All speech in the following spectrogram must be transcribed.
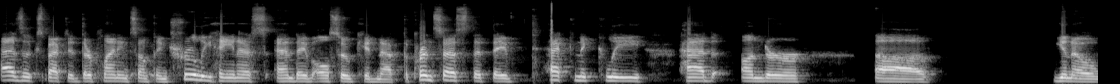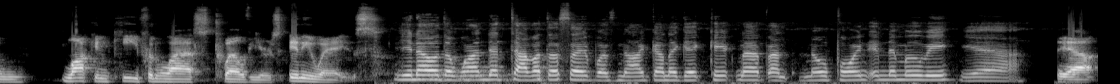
as expected, they're planning something truly heinous, and they've also kidnapped the princess that they've technically had under, uh, you know, lock and key for the last 12 years. Anyways. You know, the one that Tabata said was not gonna get kidnapped at no point in the movie? Yeah. Yeah.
